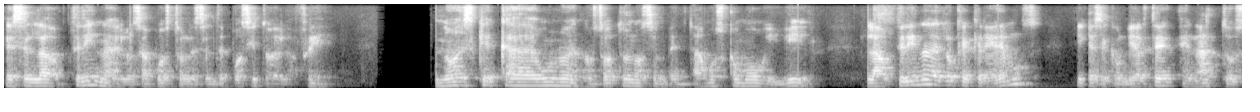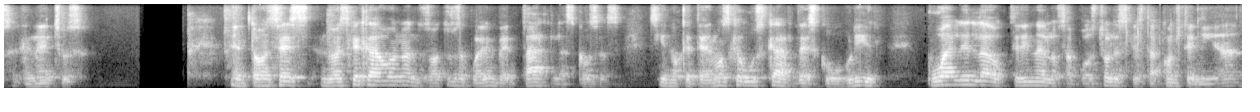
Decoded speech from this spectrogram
Esa es la doctrina de los apóstoles, el depósito de la fe. No es que cada uno de nosotros nos inventamos cómo vivir. La doctrina es lo que creemos y que se convierte en actos, en hechos. Entonces, no es que cada uno de nosotros se pueda inventar las cosas, sino que tenemos que buscar descubrir cuál es la doctrina de los apóstoles que está contenida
